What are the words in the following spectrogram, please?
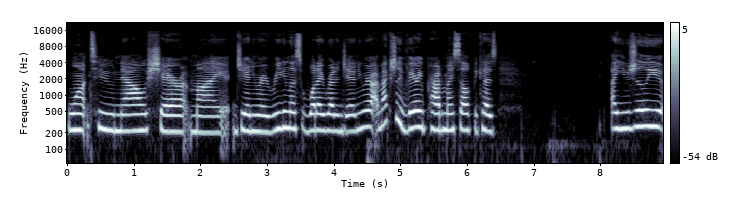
want to now share my January reading list, what I read in January. I'm actually very proud of myself because I usually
